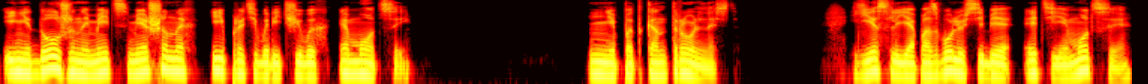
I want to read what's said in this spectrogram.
и не должен иметь смешанных и противоречивых эмоций. Неподконтрольность. Если я позволю себе эти эмоции,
